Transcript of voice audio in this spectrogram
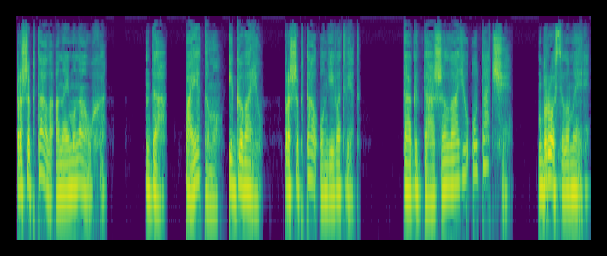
Прошептала она ему на ухо. Да, поэтому и говорю, прошептал он ей в ответ. Тогда желаю удачи, бросила Мэри.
